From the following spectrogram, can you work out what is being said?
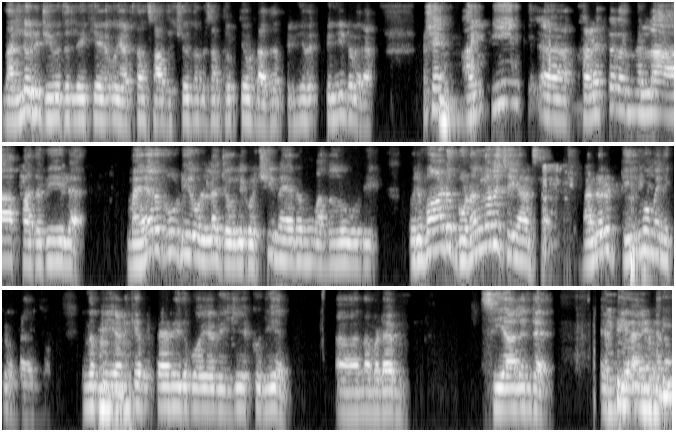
നല്ലൊരു ജീവിതത്തിലേക്ക് ഉയർത്താൻ സാധിച്ചു എന്നുള്ള സംതൃപ്തി ഉണ്ട് അത് പിന്നീട് പിന്നീട് വരാം. പക്ഷെ ഈ കളക്ടർ എന്നുള്ള ആ പദവിയിൽ മേയർ കൂടിയുള്ള ജോലി കൊച്ചി മേയറും വന്നതുകൂടി ഒരുപാട് ഗുണങ്ങൾ ചെയ്യാൻ സാധിച്ചു. നല്ലൊരു ടീമും എനിക്കുണ്ടായിരുന്നു. ഇന്നിപ്പോ ഈ ഇടയ്ക്ക് റിട്ടയർ ചെയ്തു പോയ വിജയ് കുര്യൻ നമ്മുടെ സിയാലിന്റെ എം പി ആയിട്ട്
